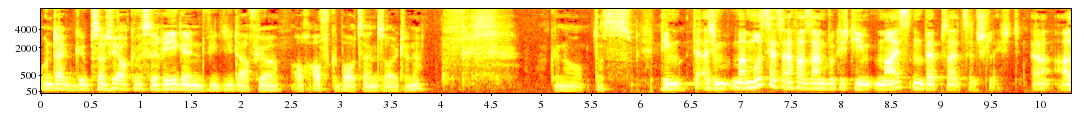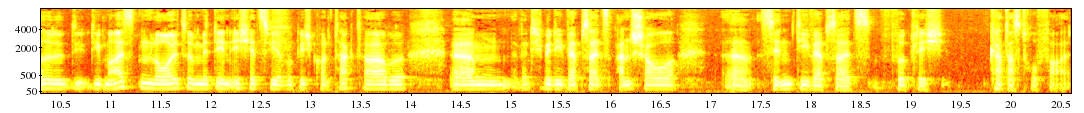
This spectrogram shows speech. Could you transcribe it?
und da gibt's natürlich auch gewisse Regeln, wie die dafür auch aufgebaut sein sollte, ne? Genau, das Die, also man muss jetzt einfach sagen, wirklich die meisten Websites sind schlecht. Ja? Also die, die meisten Leute, mit denen ich jetzt hier wirklich Kontakt habe, ähm, wenn ich mir die Websites anschaue, äh, sind die Websites wirklich katastrophal.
